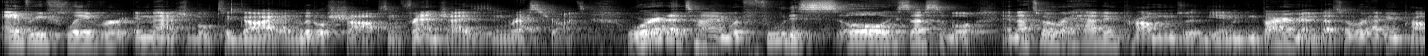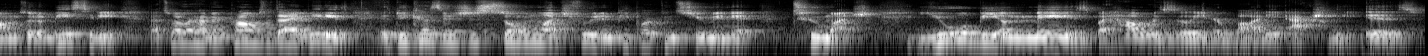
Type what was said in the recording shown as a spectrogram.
every flavor imaginable to God and little shops and franchises and restaurants. We're at a time where food is so accessible and that's why we're having problems with the environment. That's why we're having problems with obesity. That's why we're having problems with diabetes is because there's just so much food and people are consuming it too much. You will be amazed by how resilient your body actually is.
